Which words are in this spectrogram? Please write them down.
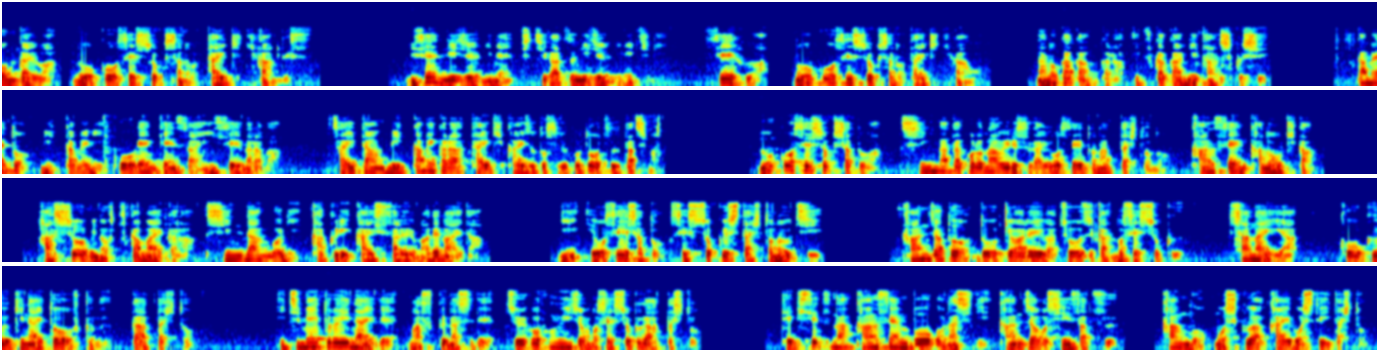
今回は濃厚接触者の待機期間です2022年7月22日に政府は濃厚接触者の待機期間を7日間から5日間に短縮し、2日目と3日目に抗原検査陰性ならば、最短3日目から待機解除とすることを通達しました。濃厚接触者とは、新型コロナウイルスが陽性となった人の感染可能期間、発症日の2日前から診断後に隔離開始されるまでの間、に陽性者と接触した人のうち、患者と同居あるいは長時間の接触、車内や航空機内等を含むがあった人、1メートル以内でマスクなしで15分以上の接触があった人、適切な感染防護なしに患者を診察、看護もしくは介護していた人、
